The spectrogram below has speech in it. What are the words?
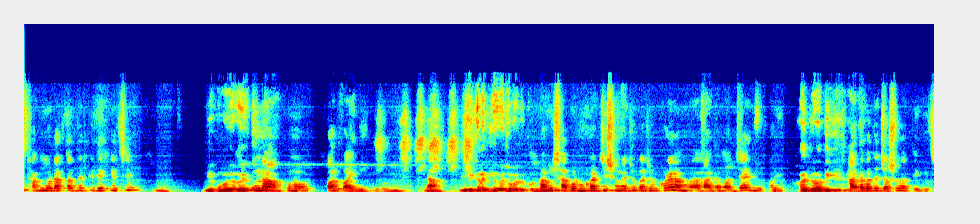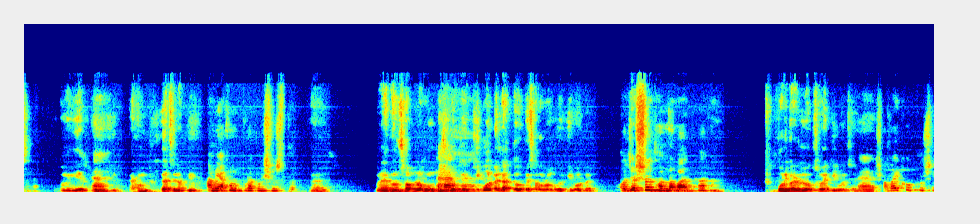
স্থানীয় ডাক্তারদেরকে দেখিয়েছি দিয়ে কোনো জায়গায় না কোনো ফল পাইনি না দিয়ে এখানে কিভাবে যোগাযোগ করলেন আমি সাগর মুখার্জির সঙ্গে যোগাযোগ করে আমরা হায়দ্রাবাদ যাই দিয়ে ওখানে হায়দ্রাবাদে গিয়েছিলেন হায়দ্রাবাদের যশোদাতে গেছিলাম ওখানে গিয়ে হ্যাঁ। এখন ঠিক আছেন আপনি? আমি এখন পুরোপুরি সুস্থ। হ্যাঁ। মানে এখন সব রকম কিছু হ্যাঁ, করতে হ্যাঁ। কি বলবেন ডাক্তারবাবুকে সাগরবাবুকে কি বলবেন? অজস্র ধন্যবাদ। পরিবারের লোক সবাই কি বলছেন হ্যাঁ, সবাই খুব খুশি।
